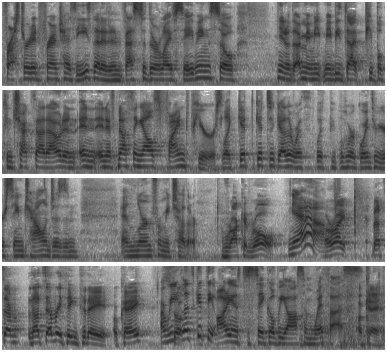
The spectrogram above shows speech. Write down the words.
frustrated franchisees that had invested their life savings. So you know, I mean, maybe- that people can check that out, and, and, and if nothing else, find peers. Like get get together with, with people who are going through your same challenges and and learn from each other rock and roll. Yeah. All right. That's ev- that's everything today. Okay. Are we? Let's get the audience to say "Go be awesome" with us. Okay,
